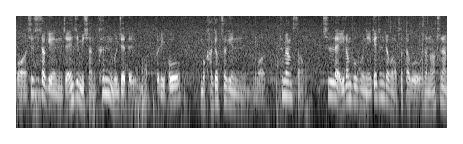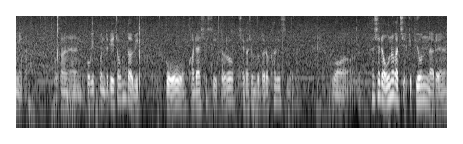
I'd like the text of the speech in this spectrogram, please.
뭐 실질적인 이제 엔진 미션 큰 문제들 그리고 뭐 가격적인 뭐 투명성 신뢰 이런 부분이 깨진 적은 없었다고 저는 확신합니다. 우선은 고객분들이 조금 더 믿고 거래하실 수 있도록 제가 좀 더 노력하겠습니다. 뭐 사실은 오늘 같이 이렇게 비 오는 날은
